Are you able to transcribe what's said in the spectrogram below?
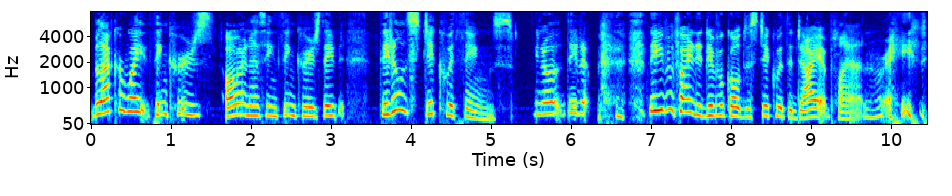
black or white thinkers, all or nothing thinkers, they, they don't stick with things you know they they even find it difficult to stick with the diet plan right?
